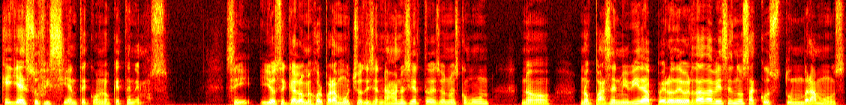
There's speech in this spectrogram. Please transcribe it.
que ya es suficiente con lo que tenemos. ¿Sí? Y yo sé que a lo mejor para muchos dicen, no, no es cierto, eso no es común, no, no pasa en mi vida, pero de verdad a veces nos acostumbramos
